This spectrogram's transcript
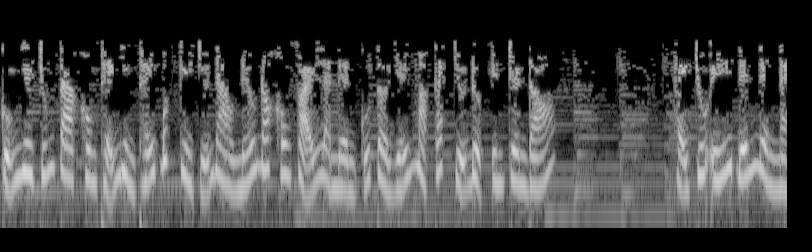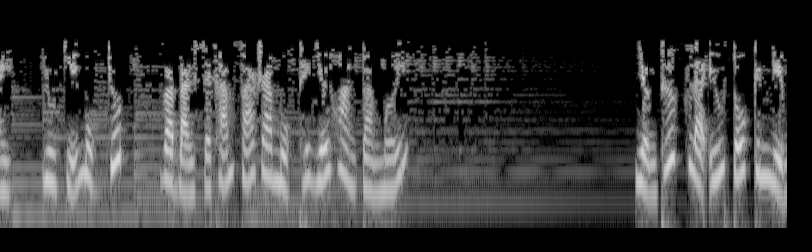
cũng như chúng ta không thể nhìn thấy bất kỳ chữ nào nếu nó không phải là nền của tờ giấy mà các chữ được in trên đó. Hãy chú ý đến nền này, dù chỉ một chút, và bạn sẽ khám phá ra một thế giới hoàn toàn mới. Nhận thức là yếu tố kinh nghiệm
